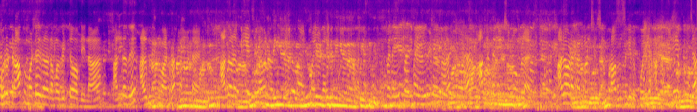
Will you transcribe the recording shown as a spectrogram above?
ஒரு டிராப் மட்டும் இதுல நம்ம விட்டோம் அப்படின்னா அந்த இது ஆல்கலைன் வாட்டரா கன்வெர்ட் ஆயிடும் அதோட பிஹெச் லெவல் இப்போ இந்த எயிட் பாயிண்ட் ஃபைவ் இருக்கிறதுனால இதோட ஆற்று தண்ணின்னு சொல்லுவோம்ல அதோட கன்வென்ஷன் ப்ராசஸுக்கு இது போய் அந்த தண்ணியை குடிச்சா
